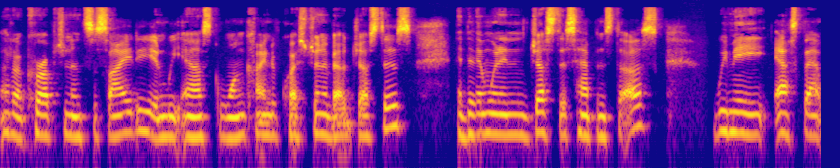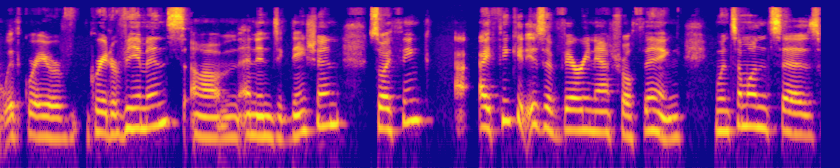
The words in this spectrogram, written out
I don't know, corruption in society, and we ask one kind of question about justice. And then when injustice happens to us, we may ask that with greater greater vehemence um, and indignation. So I think I think it is a very natural thing when someone says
